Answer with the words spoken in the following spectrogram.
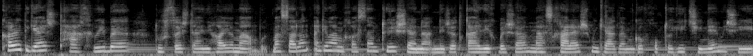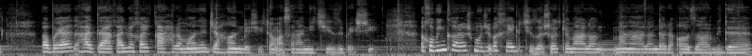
کار دیگهش تخریب دوست داشتنی های من بود. مثلا اگه من می‌خواستم توی شنا نجات غریق بشم مسخرش می‌کرد و می‌گفت خب تو هیچی نمیشی و باید حداقل بخوای قهرمان جهان بشی تا مثلا یه چیزی بشی. و خب این کاراش موجب خیلی چیزا شد که من الان منو الان داره آزار میده.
